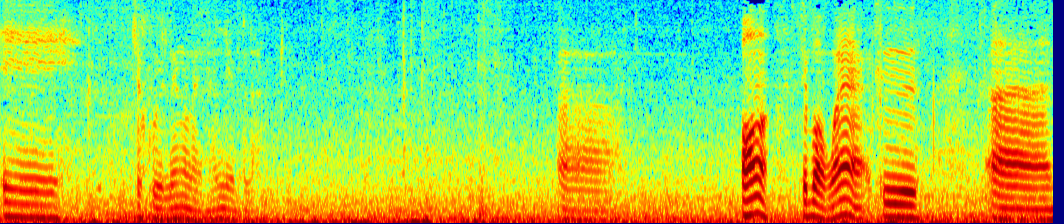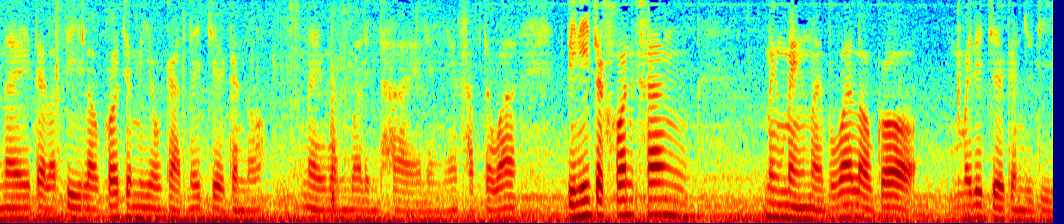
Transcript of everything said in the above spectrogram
เอจะคุยเรื่องอะไรนะเรียนไปแล้ว อ๋อ จะบอกว่าคืออในแต่ละปีเราก็จะมีโอกาสได้เจอกันเนาะในวันวาเลนไทน์อะไรเงี้ยครับ แต่ว่าปีนี้จะค่อนข้างแม่งๆหน่อยเพราะว่าเราก็ไม่ได้เจอกันอยู่ดี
